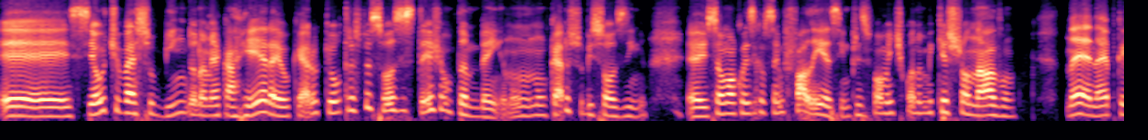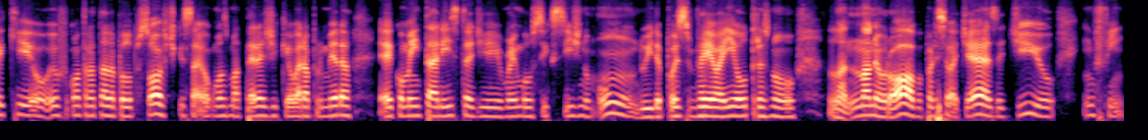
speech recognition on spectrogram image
é, se eu estiver subindo na minha carreira, eu quero que outras pessoas estejam também. Eu não, não quero subir sozinho. É, isso é uma coisa que eu sempre falei, assim, principalmente quando me questionavam né? Na época que eu, eu fui contratada pela Ubisoft, que saiu algumas matérias de que eu era a primeira é, comentarista de Rainbow Six Siege no mundo, e depois veio aí outras no, lá, na Europa, apareceu a Jazz, a Jill, enfim.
